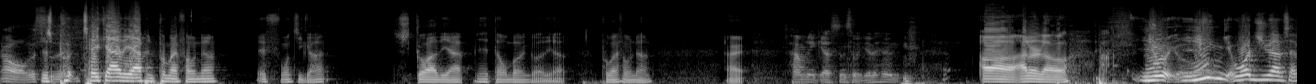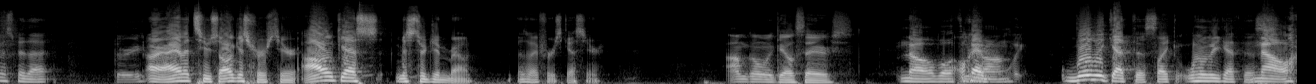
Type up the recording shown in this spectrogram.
oh, this Just is put take out of the app and put my phone down. If once you got, just go out of the app, hit the home button, go out of the app, put my phone down. All right. How many guesses do we get a hint? Uh, I don't know. You you can, on. get- what did you have Seven spit that? Three. All right, I have a two, so I'll guess first here. I'll guess Mr. Jim Brown. That's my first guess here. I'm going with Gale Sayers. no, both of you Okay, wrong. w- will we get this? Like, will we get this? No,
